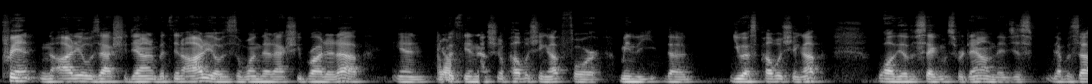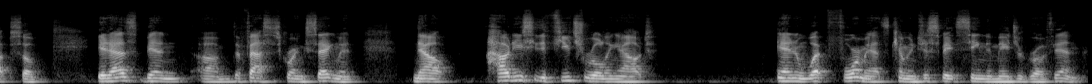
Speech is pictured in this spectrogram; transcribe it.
print and audio was actually down, but then audio is the one that actually brought it up and put the national publishing up for, I mean, the the U.S. publishing up while the other segments were down. They just that was up. So it has been um, the fastest growing segment. Now, how do you see the future rolling out, and in what formats can we anticipate seeing the major growth in?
